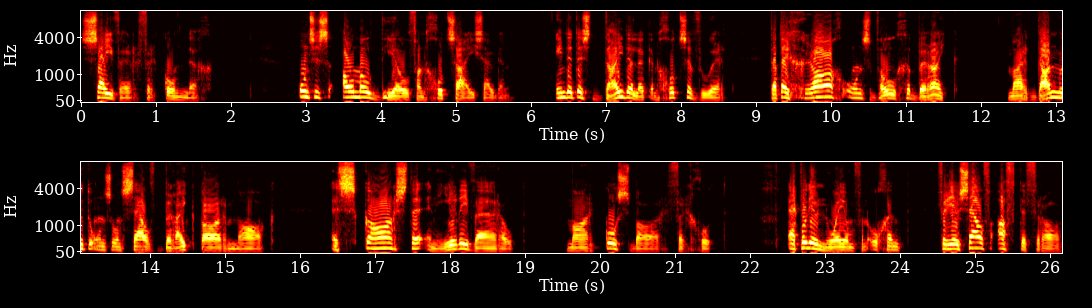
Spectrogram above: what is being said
suiwer verkondig. Ons is almal deel van God se huishouding. En dit is duidelik in God se woord dat hy graag ons wil gebruik. Maar dan moet ons onsself bruikbaar maak. 'n Skaarste in hierdie wêreld, maar kosbaar vir God. Ek wil jou nooi om vanoggend vir jouself af te vra:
